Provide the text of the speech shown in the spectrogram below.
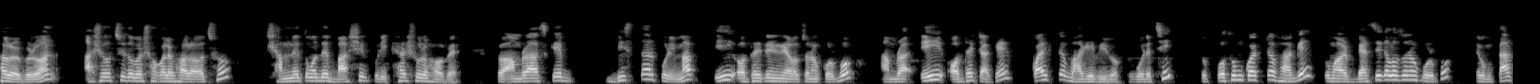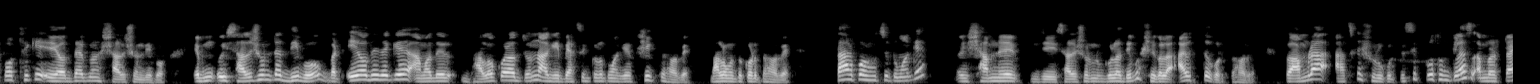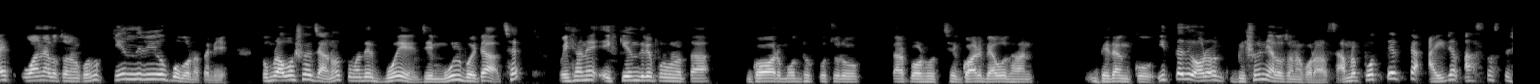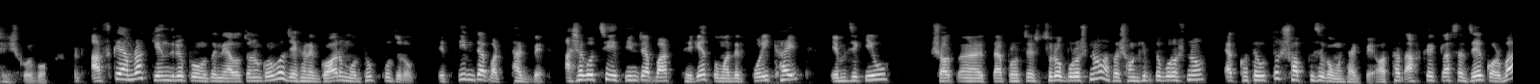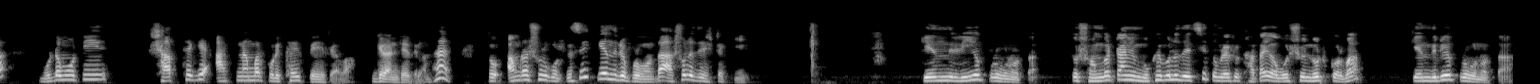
Hello everyone আশা করছি তোমরা সকলে ভালো আছো। সামনে তোমাদের বার্ষিক পরীক্ষা শুরু হবে। তো আমরা আজকে বিস্তার পরিমাপ এই অধ্যায়টা নিয়ে আলোচনা করব। আমরা এই অধ্যায়টাকে কয়েকটা ভাগে বিভক্ত করেছি। তো প্রথম কয়েকটা ভাগে তোমার বেসিক আলোচনা করব এবং তারপর থেকে এই অধ্যায় আমরা সাজেশন দিব। এবং ওই সাজেশনটা দিব বাট এই অধ্যায় থেকে আমাদের ভালো করার জন্য আগে বেসিকগুলো তোমাকে শিখতে হবে ভালো মতো করতে হবে। তারপর হচ্ছে তোমাকে ওই সামনের যে সাজেশনগুলো দিব সেগুলো আয়ত্ত করতে হবে। তো আমরা আজকে শুরু করতেছি প্রথম ক্লাস আমরা টাইপ ওয়ান আলোচনা করব কেন্দ্রীয় প্রবণতা নিয়ে। তোমরা অবশ্যই জানো তোমাদের বইয়ে যে মূল বইটা আছে, ওইখানে এই কেন্দ্রীয় প্রবণতা, গড় মধ্য প্রচুরক তারপর হচ্ছে গড় ব্যবধান, বেদাঙ্ক ইত্যাদি অনেক বিষয় নিয়ে আলোচনা করা আছে। আমরা প্রত্যেকটা আইটেম আস্তে আস্তে শেষ করব। আজকে আমরা কেন্দ্রীয় প্রবণতা নিয়ে আলোচনা করব, যেখানে গড় মধ্য প্রচুরক এই তিনটা পার্ট থাকবে। আশা করছি এই তিনটা পার্ট থেকে তোমাদের পরীক্ষায় এমসিকিউ তারপর হচ্ছে ছোট প্রশ্ন অথবা সংক্ষিপ্ত প্রশ্ন, এক কথায় উত্তর সবকিছু কমন থাকবে। অর্থাৎ আজকের ক্লাসটা যে করবা, মোটামুটি সাত থেকে আট নাম্বার পরীক্ষায় পেয়ে যাওয়া গ্যারান্টি দিলাম হ্যাঁ? তো আমরা শুরু করতেছি, কেন্দ্রীয় প্রবণতা, আসলে জিনিসটা কি? কেন্দ্রীয় প্রবণতা। তো সংজ্ঞাটা আমি মুখে বলে দিচ্ছি, তোমরা একটু খাতায় অবশ্যই নোট করবা। কেন্দ্রীয় প্রবণতা।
